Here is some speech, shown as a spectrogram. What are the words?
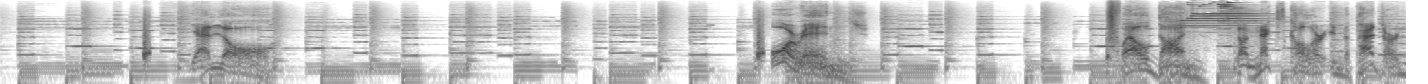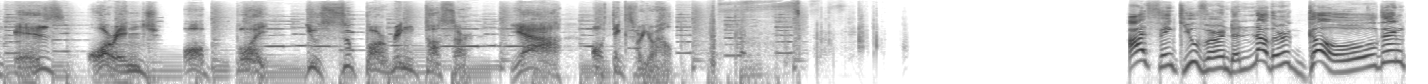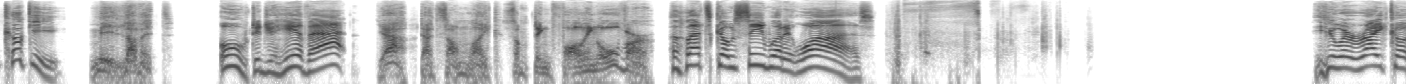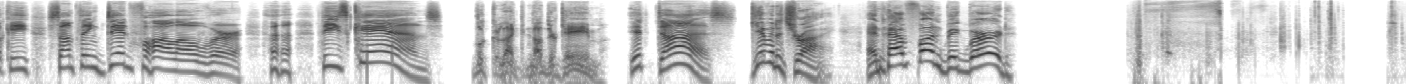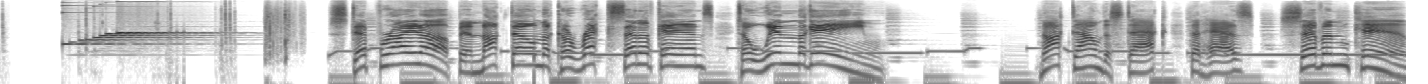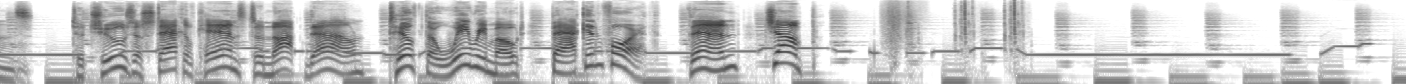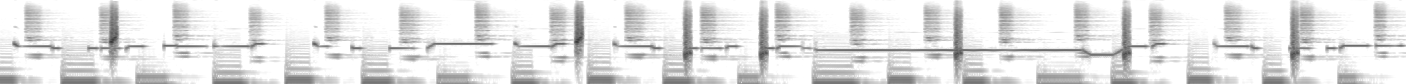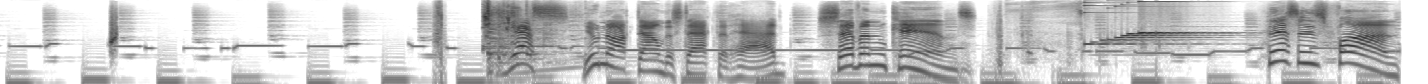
Yellow. Orange. Well done. The next color in the pattern is orange. Oh boy, you super ring tosser. Yeah. Oh, thanks for your help. I think you've earned another golden cookie. Me love it. Oh, did you hear that? Yeah, that sound like something falling over. Let's go see what it was. You were right, Cookie. Something did fall over. These cans. Look like another game. It does. Give it a try and have fun, Big Bird. Step right up and knock down the correct set of cans to win the game. Knock down the stack that has seven cans. To choose a stack of cans to knock down, tilt the Wii remote back and forth. Then jump. Yes, you knocked down the stack that had seven cans. This is fun.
